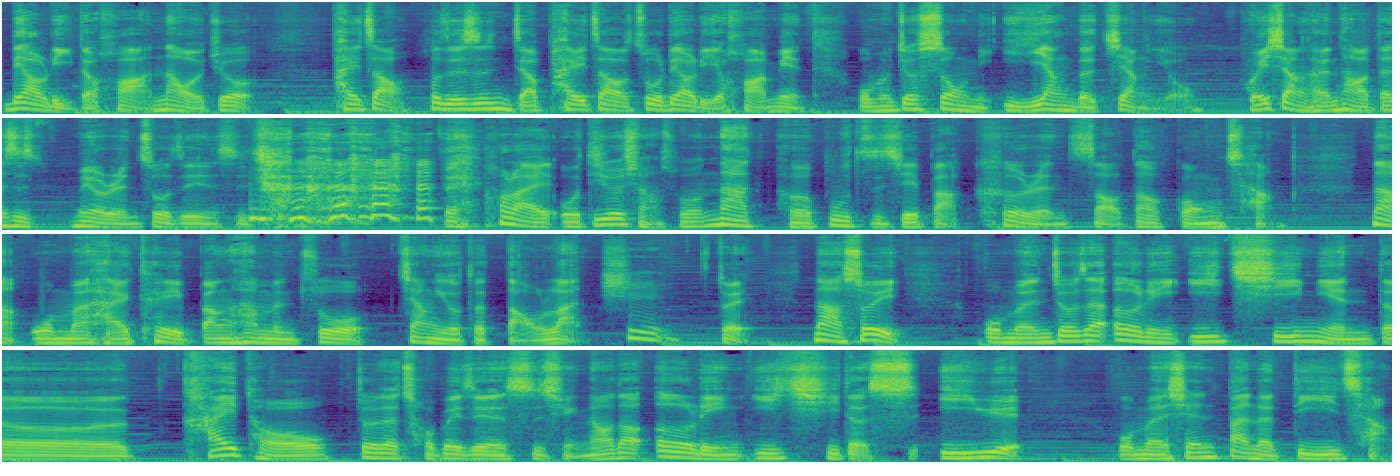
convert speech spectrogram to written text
料理的话，那我就拍照，或者是你只要拍照做料理的画面，我们就送你一样的酱油。回想很好，但是没有人做这件事情。对，后来我弟就想说，那何不直接把客人找到工厂？那我们还可以帮他们做酱油的导览，是对。那所以我们就在二零一七年的开头就在筹备这件事情，然后到二零一七的十一月，我们先办了第一场。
